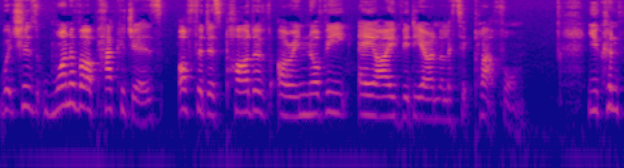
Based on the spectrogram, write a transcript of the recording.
which is one of our packages offered as part of our innoVi AI video analytic platform. You can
